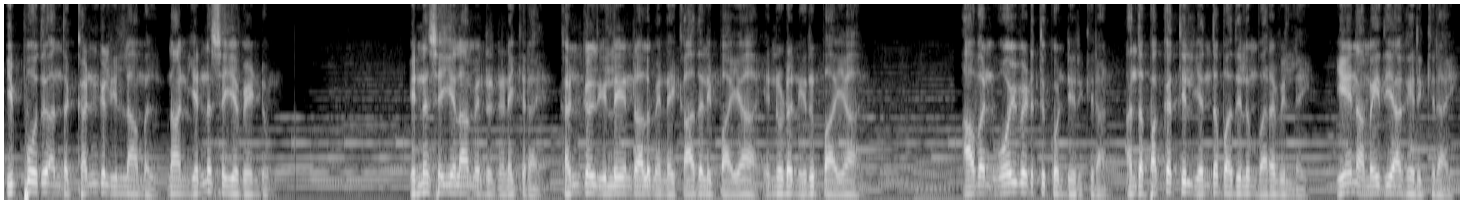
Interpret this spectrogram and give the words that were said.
இப்போது அந்த கண்கள் இல்லாமல் நான் என்ன செய்ய வேண்டும்? என்ன செய்யலாம் என்று நினைக்கிறாய்? கண்கள் இல்லை என்றாலும் என்னை காதலிப்பாயா? என்னுடன் இருப்பாயா? அவன் ஓய்வெடுத்துக் கொண்டிருக்கிறான். அந்த பக்கத்தில் எந்த பதிலும் வரவில்லை. ஏன் அமைதியாக இருக்கிறாய்?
